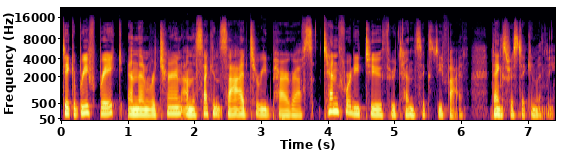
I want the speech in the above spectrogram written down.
take a brief break, and then return on the second side to read paragraphs 1042 through 1065. Thanks for sticking with me.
